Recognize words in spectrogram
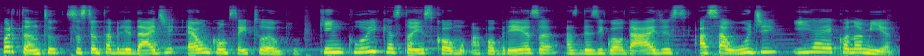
Portanto, sustentabilidade é um conceito amplo, que inclui questões como a pobreza, as desigualdades, a saúde e a economia.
